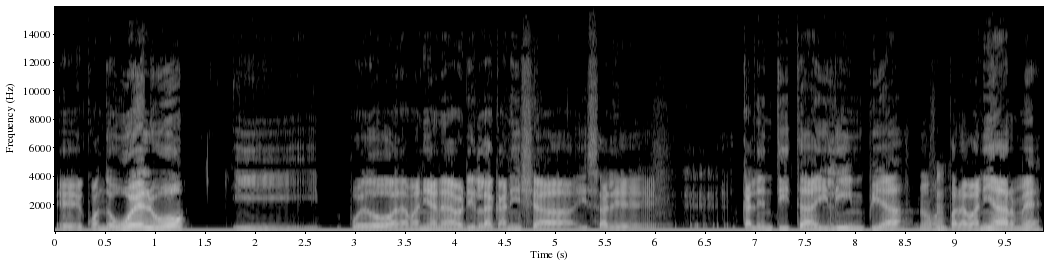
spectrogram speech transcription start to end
eh, cuando vuelvo y puedo a la mañana abrir la canilla y sale eh, calentita y limpia, ¿no? Para bañarme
